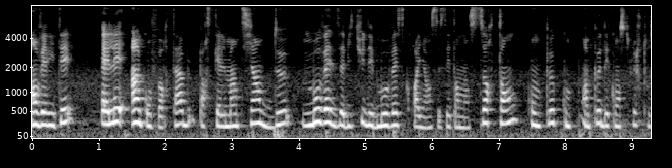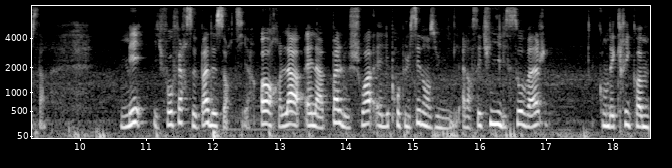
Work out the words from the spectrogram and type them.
En vérité, elle est inconfortable parce qu'elle maintient de mauvaises habitudes et mauvaises croyances. Et c'est en en sortant qu'on peut un peu déconstruire tout ça. Mais il faut faire ce pas de sortir. Or, là, elle n'a pas le choix, elle est propulsée dans une île. Alors, c'est une île sauvage qu'on décrit comme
